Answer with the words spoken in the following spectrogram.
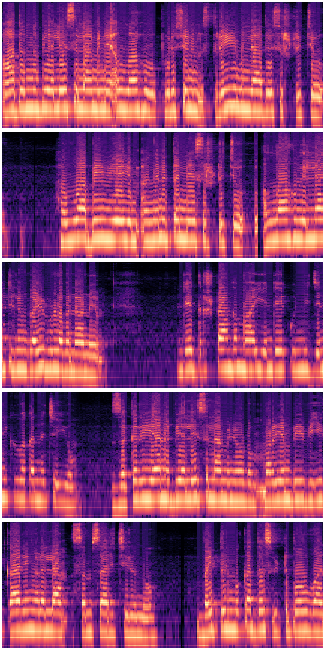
ആദം നബി അലൈസലാമിനെ അള്ളാഹു പുരുഷനും സ്ത്രീയുമില്ലാതെ സൃഷ്ടിച്ചു. ഹവ്വ ബീവിയെയും അങ്ങനെ തന്നെ സൃഷ്ടിച്ചു. അള്ളാഹു എല്ലാറ്റിനും കഴിവുള്ളവനാണ്. എന്റെ ദൃഷ്ടാന്തമായി എന്റെ കുഞ്ഞ് ജനിക്കുക തന്നെ ചെയ്യും. സക്കറിയ നബി അലൈഹി സ്വലാമിനോടും മറിയം ബീവി ഈ കാര്യങ്ങളെല്ലാം സംസാരിച്ചിരുന്നു. ബൈത്തുൽ മുഖദ്ദസ് വിട്ടുപോകുവാൻ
